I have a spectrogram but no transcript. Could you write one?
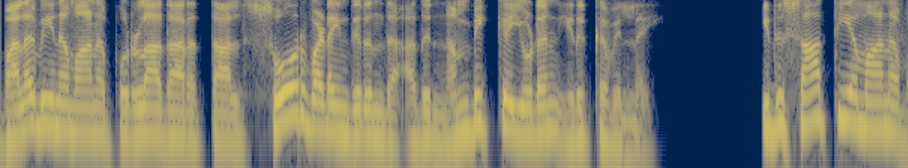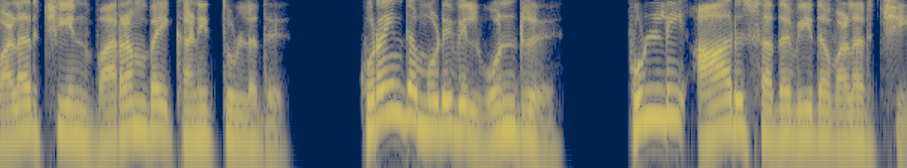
பலவீனமான பொருளாதாரத்தால் சோர்வடைந்திருந்த அது நம்பிக்கையுடன் இருக்கவில்லை. இது சாத்தியமான வளர்ச்சியின் வரம்பை கணித்துள்ளது. குறைந்த முடிவில் ஒன்று புள்ளி ஆறு சதவீத வளர்ச்சி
